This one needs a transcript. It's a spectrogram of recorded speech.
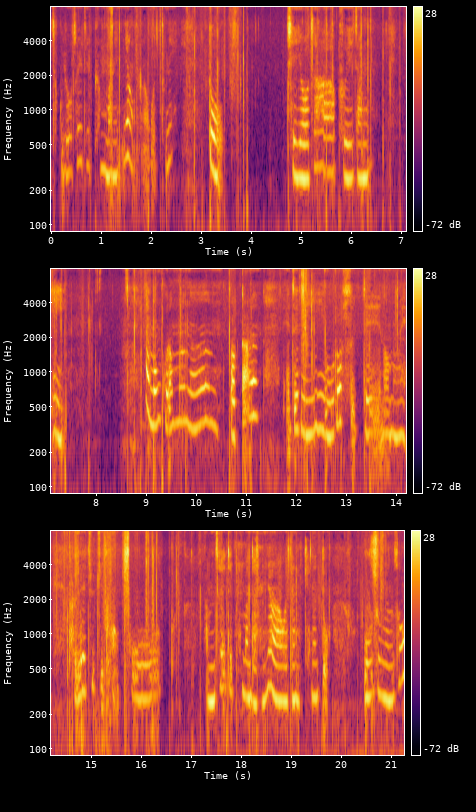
자꾸 여자애들 편만 했냐? 라고 했더니 또 제 여자 부회장이 아, 넌 그러면은 막 다른 애들이 울었을 때 너는 왜 달래주지도 않고 막 남자애들 편만 다루냐라고 했더니 걔는 또 웃으면서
